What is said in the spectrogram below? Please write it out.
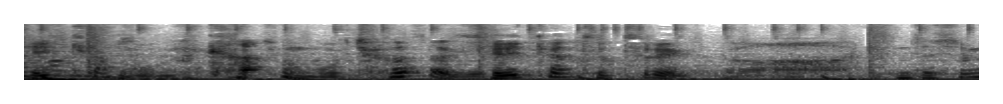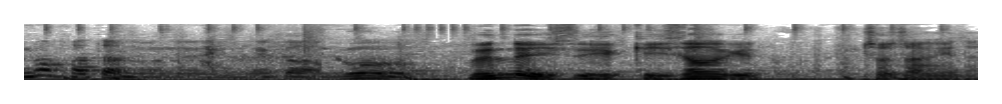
제이견 뭡니까? 좀 뭐죠? 제이견 투트랙 와 진짜 신박하다 너는 내가 이거 맨날 이- 이렇게 이상하게 저장해놔.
